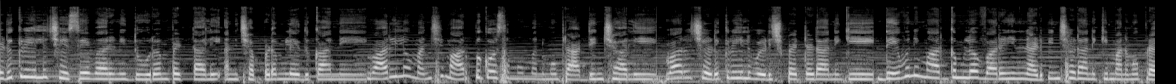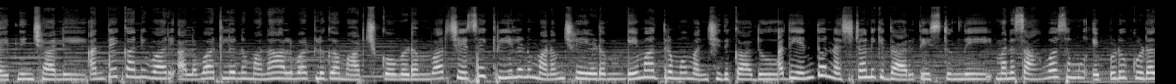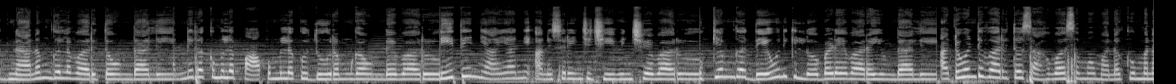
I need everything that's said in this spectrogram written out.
చెడు క్రియలు చేసే వారిని దూరం పెట్టాలి అని చెప్పడం లేదు కానీ వారిలో మంచి మార్పు కోసము మనము ప్రార్థించాలి. వారు చెడు క్రియలు విడిచిపెట్టడానికి దేవుని మార్గంలో వారిని నడిపించడానికి మనము ప్రయత్నించాలి. అంతేకాని వారి అలవాట్లను మన అలవాట్లుగా మార్చుకోవడం వారు చేసే క్రియలను మనం చేయడం ఏమాత్రము మంచిది కాదు. అది ఎంతో నష్టానికి దారితీస్తుంది. మన సహవాసము ఎప్పుడూ కూడా జ్ఞానం గల వారితో ఉండాలి. అన్ని రకముల పాపములకు దూరంగా ఉండేవారు. నీతి న్యాయాన్ని అనుసరించి జీవించేవారు. ముఖ్యంగా దేవునికి లోబడేవారై ఉండాలి. అటువంటి వారితో సహవాసము మనకు మన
